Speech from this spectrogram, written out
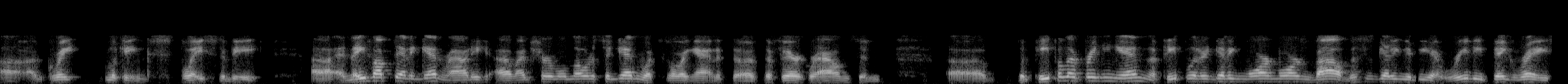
uh, a great looking place to be. Uh, and they've upped that again, Rowdy. Um, I'm sure we'll notice again what's going on at the, the fairgrounds and uh, the people they're bringing in, the people that are getting more and more involved. This is getting to be a really big race,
